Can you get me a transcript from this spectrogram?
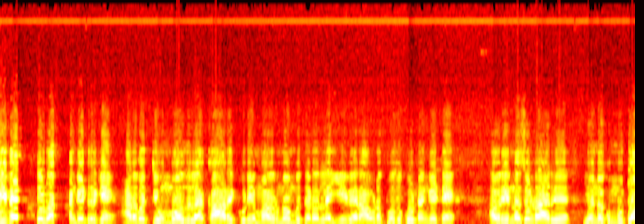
ஈவேரா நான் கேட்டிருக்கேன். அறுபத்தி ஒன்பதுல காரைக்குடி மருநோம்பு திடல்ல ஈவேராவோட பொதுக்கூட்டம் கேட்டேன். அவர் என்ன சொல்றாரு? எனக்கு முட்டா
